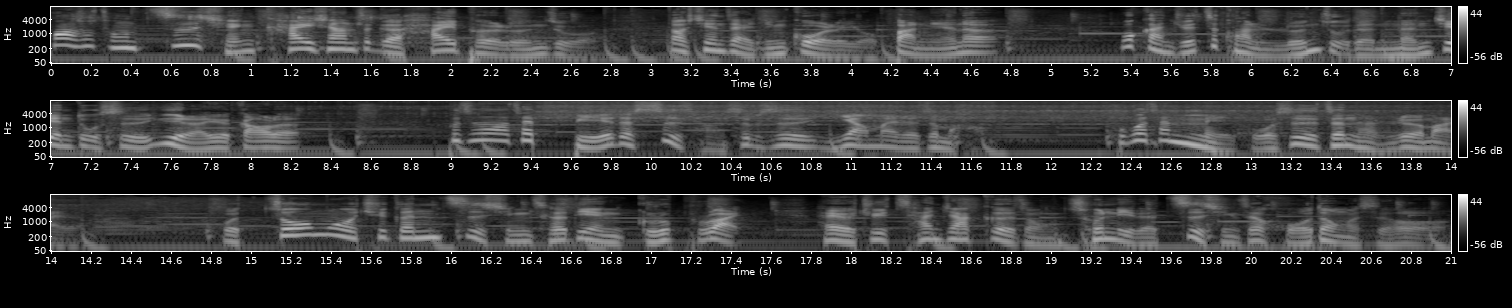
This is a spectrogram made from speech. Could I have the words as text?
话说，从之前开箱这个 Hyper 轮组到现在已经过了有半年了，我感觉这款轮组的能见度是越来越高了。不知道在别的市场是不是一样卖的这么好？不过在美国是真的很热卖的。我周末去跟自行车店 Group Ride，还有去参加各种村里的自行车活动的时候，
